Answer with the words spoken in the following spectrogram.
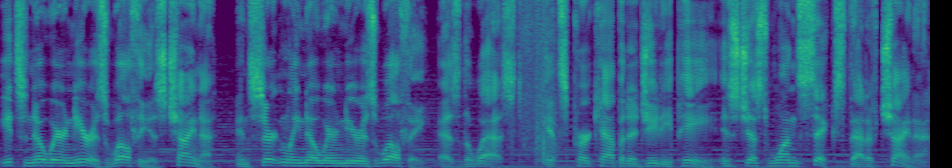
it's nowhere near as wealthy as China, and certainly nowhere near as wealthy as the West. Its per capita GDP is just one sixth that of China.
